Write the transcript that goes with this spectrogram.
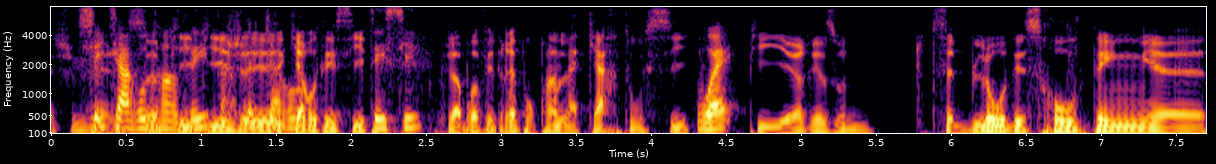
je C'est suggérerais Caro ça, Tremblay, Puis, puis par- je- Caro- Caro Tessier. Tessier? Puis J'en profiterai pour prendre la carte aussi. Ouais. Puis euh, résoudre cette blow this whole thing euh,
